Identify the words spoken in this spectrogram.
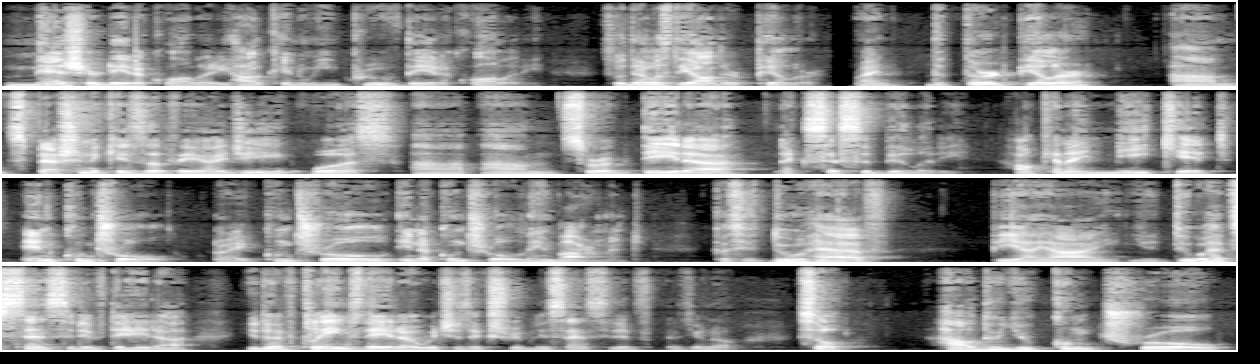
measure data quality? How can we improve data quality? So that was the other pillar, right? The third pillar, um, especially in the case of AIG, was uh, um, sort of data accessibility. How can I make it and control, right? Control in a controlled environment. Because you do have PII, you do have sensitive data, you do have claims data, which is extremely sensitive, as you know. So, how do you control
